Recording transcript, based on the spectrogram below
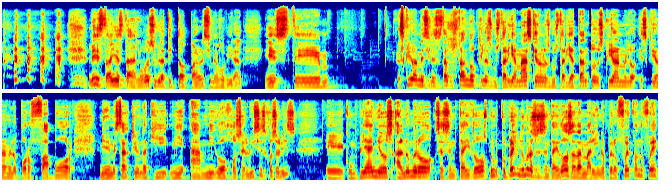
Listo, ahí está. Lo voy a subir a TikTok para ver si me hago viral. Este. Escríbanme si les está gustando, qué les gustaría más, qué no les gustaría tanto. Escríbanmelo, escríbanmelo por favor. Miren, me está escribiendo aquí mi amigo José Luis. es José Luis? Eh, cumpleaños al número 62, cumpleaños número 62 a Dan Marino, pero fue cuando fue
